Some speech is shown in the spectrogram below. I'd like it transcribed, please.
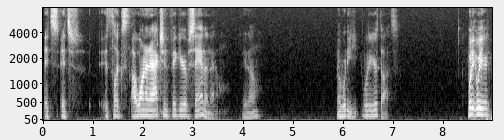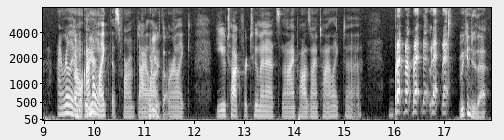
it's it's it's like I want an action figure of Santa now, you know. Now, what are you, what are your thoughts? What are, what are your I really don't. I don't your- like this form of dialogue. What are your thoughts? Where like you talk for two minutes, and then I pause and I talk. I like to. Blah, blah, blah, we can do that.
